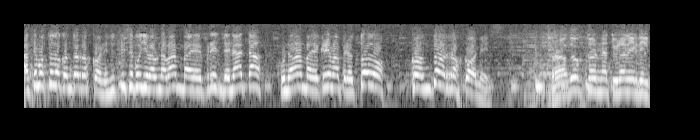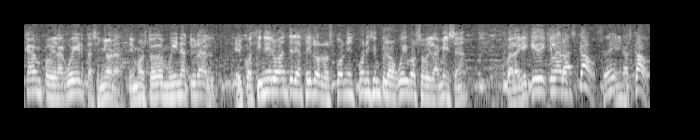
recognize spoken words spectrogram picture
hacemos todo con dos roscones. Usted se puede llevar una bamba de de nata, una bamba de crema, pero todo con dos roscones. Productos naturales del campo, de la huerta, señora. Hacemos todo muy natural. El cocinero antes de hacer los roscones pone siempre los huevos sobre la mesa para que quede claro. Cascaos, ¿eh? Cascaos.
